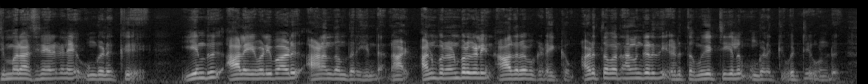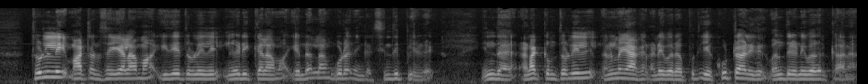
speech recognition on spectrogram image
சிம்மராசினியர்களே உங்களுக்கு இன்று ஆலய வழிபாடு ஆனந்தம் தருகின்ற நாள். அன்பு நண்பர்களின் ஆதரவு கிடைக்கும். அடுத்தவர் நலங்கருதி எடுத்த முயற்சிகளும் உங்களுக்கு வெற்றி உண்டு. தொழிலை மாற்றம் செய்யலாமா? இதே தொழிலில் நீடிக்கலாமா? என்றெல்லாம் கூட நீங்கள் சிந்திப்பீர்கள். இந்த நடக்கும் தொழிலில் நன்மையாக நடைபெற புதிய கூட்டாளிகள் வந்து இணைவதற்கான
